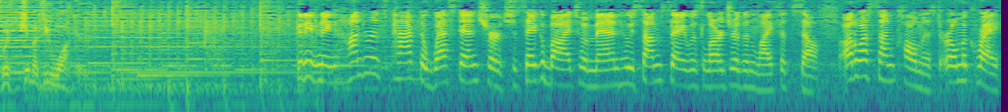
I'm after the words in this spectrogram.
News with Timothy Walker. Good evening. Hundreds packed a West End church to say goodbye to a man who some say was larger than life itself. Ottawa Sun columnist Earl McRae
